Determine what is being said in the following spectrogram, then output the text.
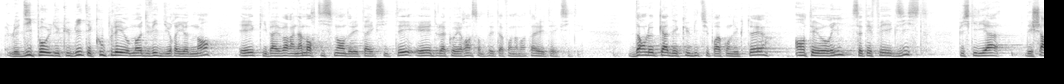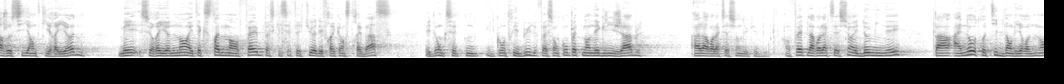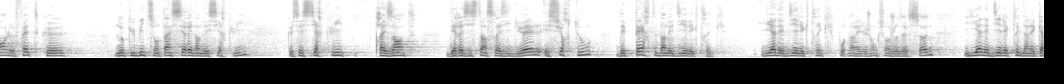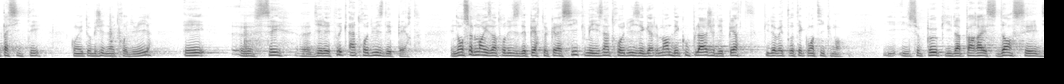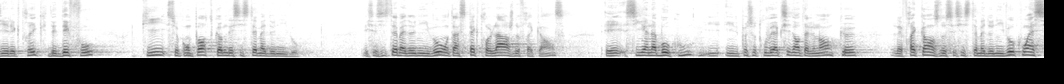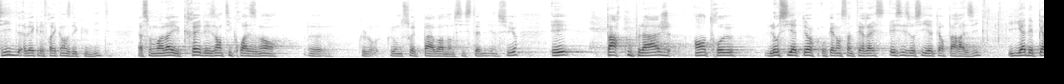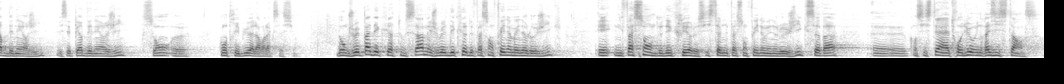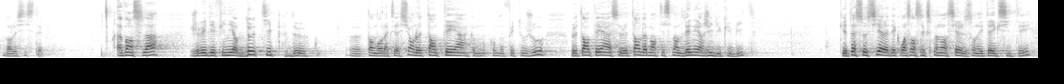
le dipôle du qubit est couplé au mode vide du rayonnement et qu'il va y avoir un amortissement de l'état excité et de la cohérence entre l'état fondamental et l'état excité. Dans le cas des qubits supraconducteurs, en théorie, cet effet existe puisqu'il y a des charges oscillantes qui rayonnent, mais ce rayonnement est extrêmement faible parce qu'il s'effectue à des fréquences très basses et donc, il contribue de façon complètement négligeable à la relaxation du qubit. En fait, la relaxation est dominée par un autre type d'environnement, le fait que nos qubits sont insérés dans des circuits, que ces circuits présentent des résistances résiduelles et surtout des pertes dans les diélectriques. Il y a des diélectriques dans les jonctions Josephson, il y a des diélectriques dans les capacités qu'on est obligé d'introduire, et euh, ces euh, diélectriques introduisent des pertes. Et non seulement ils introduisent des pertes classiques, mais ils introduisent également des couplages et des pertes qui doivent être traitées quantiquement. Il se peut qu'il apparaisse dans ces diélectriques des défauts qui se comportent comme des systèmes à deux niveaux. Et ces systèmes à deux niveaux ont un spectre large de fréquences. Et s'il y en a beaucoup, il peut se trouver accidentellement que les fréquences de ces systèmes à deux niveaux coïncident avec les fréquences des qubits. À ce moment-là, il crée des anticroisements euh, que l'on ne souhaite pas avoir dans le système, bien sûr, et par couplage entre l'oscillateur auquel on s'intéresse et ses oscillateurs parasites, il y a des pertes d'énergie, et ces pertes d'énergie euh, contribuent à la relaxation. Donc je ne vais pas décrire tout ça, mais je vais le décrire de façon phénoménologique. Et une façon de décrire le système de façon phénoménologique, ça va euh, consister à introduire une résistance dans le système. Avant cela, je vais définir deux types de euh, temps de relaxation, le temps T1, comme, on fait toujours. Le temps T1, c'est le temps d'amortissement de l'énergie du qubit, qui est associé à la décroissance exponentielle de son état excité.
